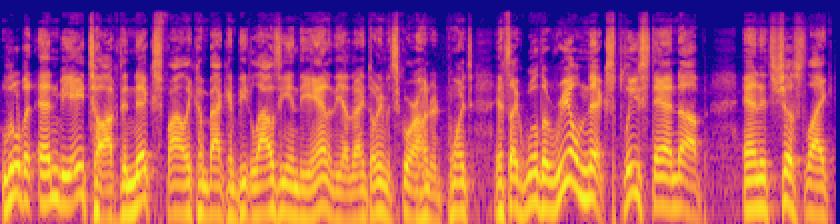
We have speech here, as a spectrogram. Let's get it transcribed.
a little bit NBA talk. The Knicks finally come back and beat lousy Indiana the other night. Don't even score 100 points. It's like, will the real Knicks please stand up? And it's just like,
